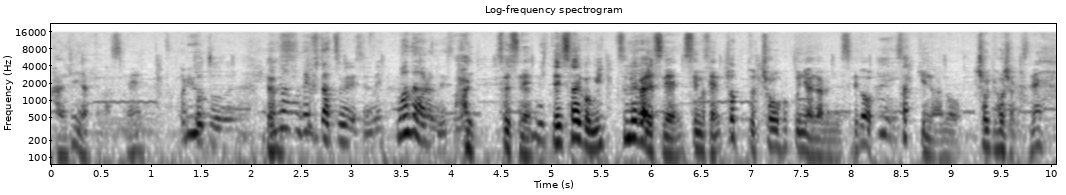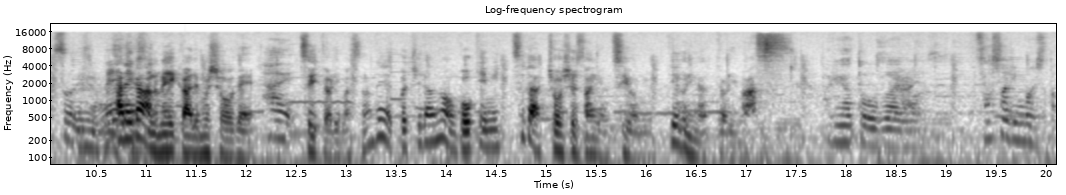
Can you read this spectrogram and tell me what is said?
感じになってますね。ありがとうございます。今ので二つ目ですよね。まだあるんですね。はい、そうですね。で最後三つ目がですね、すいません、ちょっと重複にはなるんですけど、はい。さっきのあの長期保証ですね。そうですよね、あれがあのメーカーで無償ではい。ついておりますので、こちらの合計三つが長州産業の強みっていうふうになっております。ありがとうございます。刺さりました。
